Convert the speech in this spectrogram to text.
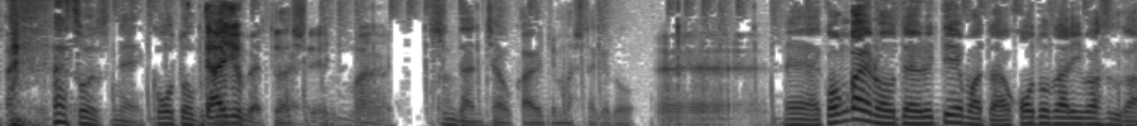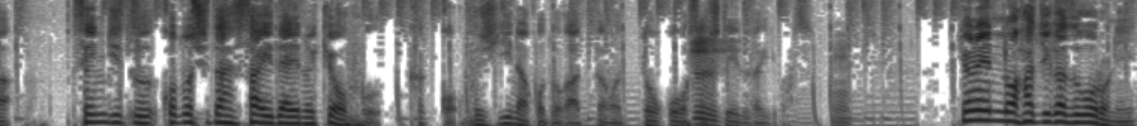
た人。そうですね。後頭部大丈夫やったらしいらしいね。まあ、死んだんちゃうか言ってましたけど。ええー今回のお便りテーマとは異なりますが、先日、今年最大の恐怖、かっこ不思議なことがあったので投稿させていただきます。うん去年の8月頃に、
